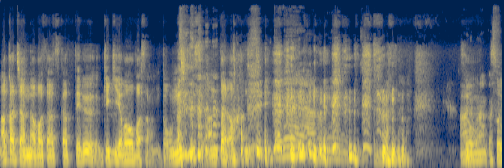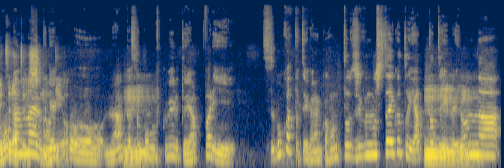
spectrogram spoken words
赤ちゃんのアバター使ってる激ヤバおばさんと同じですよあんたらはって。そう。なんかそいつらと一緒なわけよ。なんかそこも含めるとやっぱりすごかったというかなんか本当自分のしたいことをやったというか、いろんな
